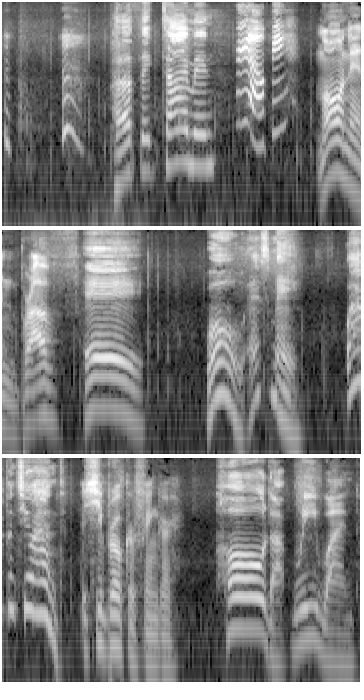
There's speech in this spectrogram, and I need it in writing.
Perfect timing. Hey, Alfie. Morning, bruv. Hey. Whoa, Esme. What happened to your hand? She broke her finger. Hold up, rewind.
